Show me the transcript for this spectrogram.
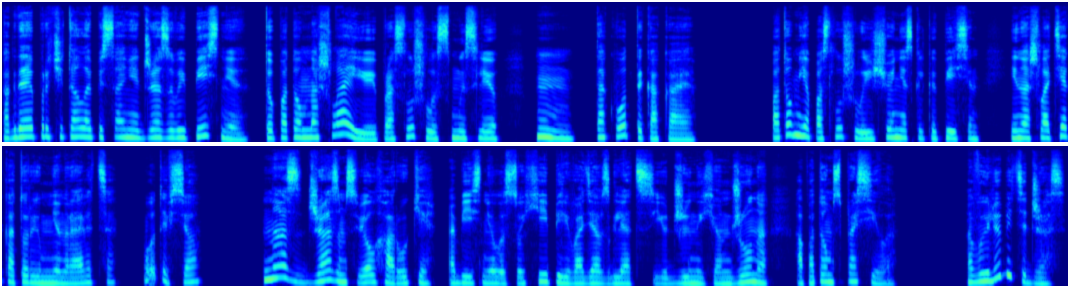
Когда я прочитала описание джазовой песни, то потом нашла ее и прослушала с мыслью «Хм, так вот ты какая». Потом я послушала еще несколько песен и нашла те, которые мне нравятся. Вот и все. «Нас с джазом свел Харуки», — объяснила Сухи, переводя взгляд с Юджин и Хёнджуна, а потом спросила. «А вы любите джаз?»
